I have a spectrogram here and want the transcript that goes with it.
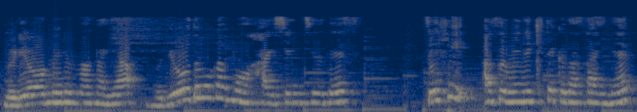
無料メルマガや無料動画も配信中です。ぜひ遊びに来てくださいね。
